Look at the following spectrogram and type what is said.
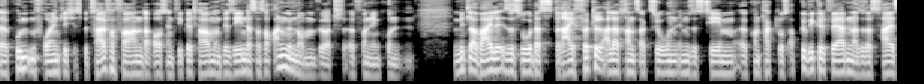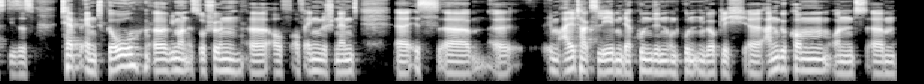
äh, kundenfreundliches Bezahlverfahren daraus entwickelt haben. Und wir sehen, dass das auch angenommen wird äh, von den Kunden. Mittlerweile ist es so, dass drei Viertel aller Transaktionen im System äh, kontaktlos abgewickelt werden. Also das heißt, dieses Tap and Go, äh, wie man es so schön auf, auf Englisch nennt, ist im Alltagsleben der Kundinnen und Kunden wirklich äh, angekommen und ähm,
